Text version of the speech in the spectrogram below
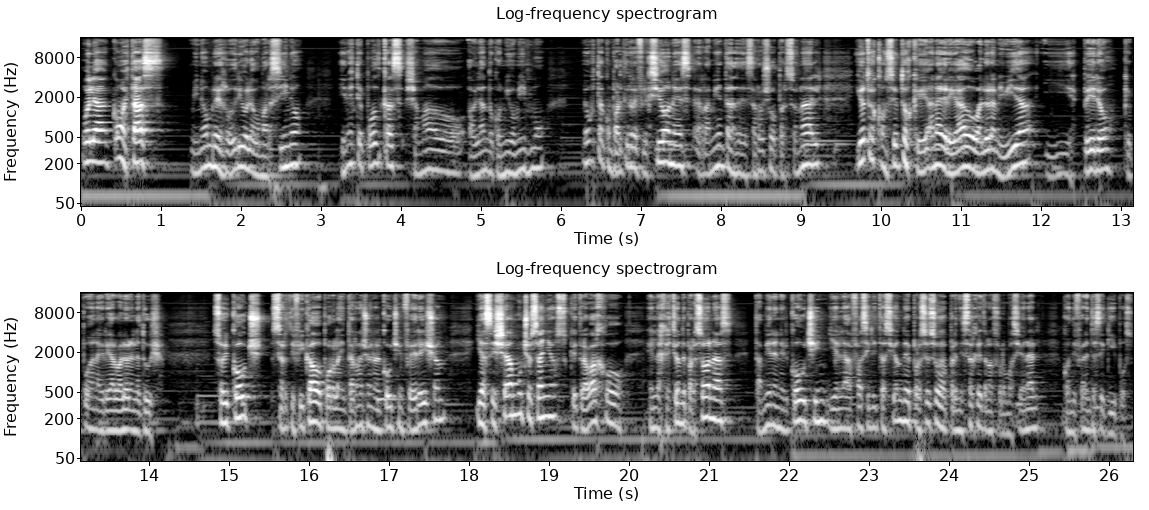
Hola, ¿cómo estás? Mi nombre es Rodrigo Lagomarcino y en este podcast llamado Hablando conmigo mismo me gusta compartir reflexiones, herramientas de desarrollo personal y otros conceptos que han agregado valor a mi vida y espero que puedan agregar valor en la tuya. Soy coach certificado por la International Coaching Federation y hace ya muchos años que trabajo en la gestión de personas, también en el coaching y en la facilitación de procesos de aprendizaje transformacional con diferentes equipos.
